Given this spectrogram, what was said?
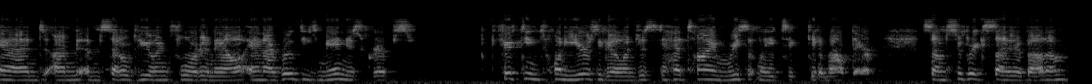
and I'm, I'm settled here in Florida now, and I wrote these manuscripts 15, 20 years ago and just had time recently to get them out there. So I'm super excited about them.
